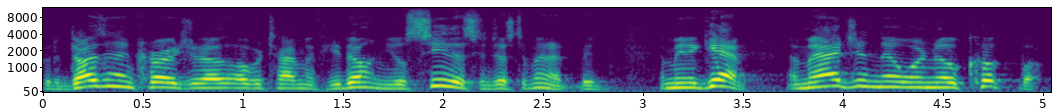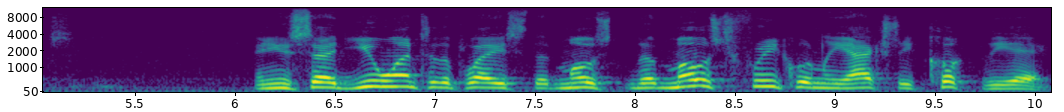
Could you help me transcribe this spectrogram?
But it doesn't encourage it over time if you don't, and you'll see this in just a minute. But, I mean, again, imagine there were no cookbooks, and you said you went to the place that most, that most frequently actually cooked the egg.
